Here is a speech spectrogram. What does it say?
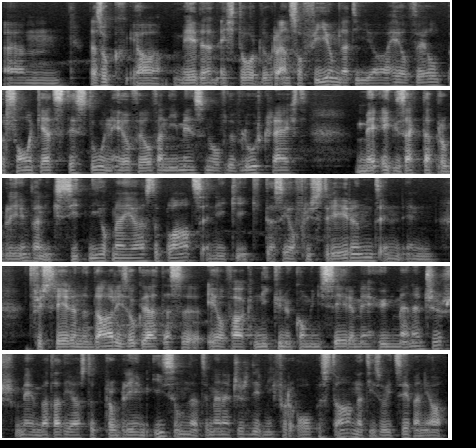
Ehm, dat is ook ja, mede echt door, door Anne-Sophie, omdat die ja, heel veel persoonlijkheidstests doet en heel veel van die mensen over de vloer krijgt met exact dat probleem van ik zit niet op mijn juiste plaats en ik, ik, dat is heel frustrerend. En, en het frustrerende daar is ook dat, dat ze heel vaak niet kunnen communiceren met hun manager, met wat dat juist het probleem is, omdat de manager er niet voor openstaan. Dat die zoiets heeft van ja,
